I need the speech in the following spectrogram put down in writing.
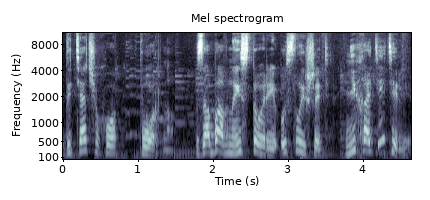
дитячого порно. Забавні історії услышать не хотите ли?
